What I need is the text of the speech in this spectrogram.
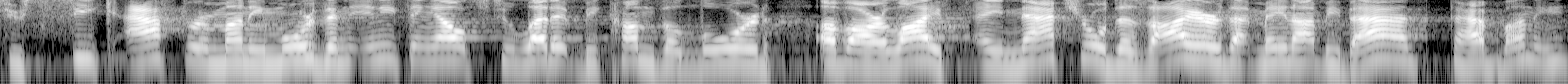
to seek after money more than anything else, to let it become the Lord of our life. A natural desire that may not be bad to have money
